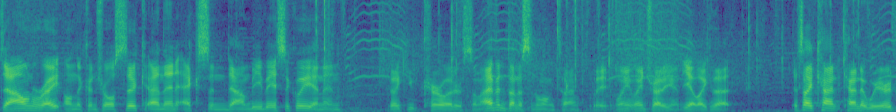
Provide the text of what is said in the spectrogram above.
down right on the control stick and then X and down B basically, and then like you curl it or something. I haven't done this in a long time. Wait, let me, let me try it again. Yeah, like that. It's like kind, kind of weird,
